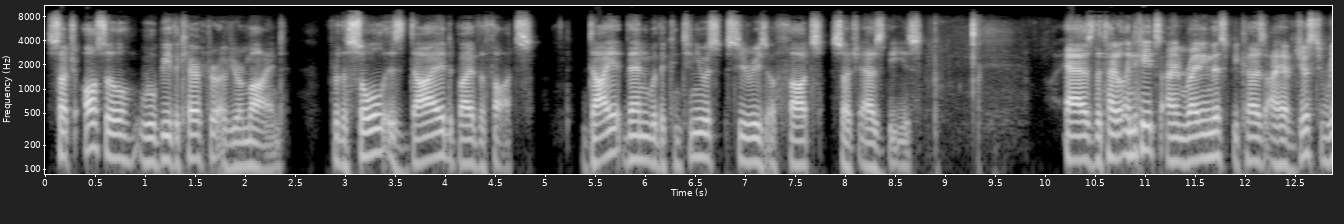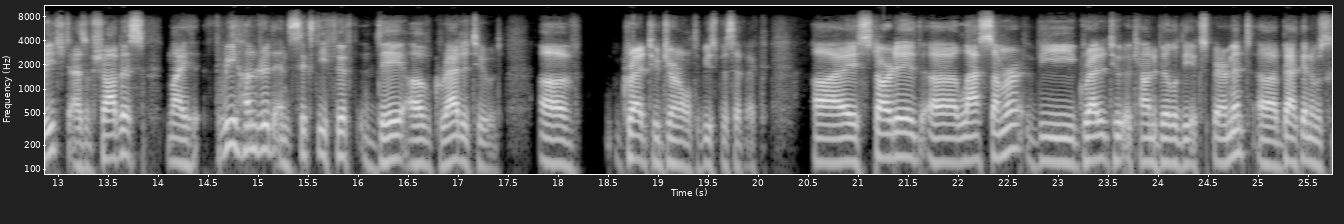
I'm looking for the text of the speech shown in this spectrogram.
such also will be the character of your mind, for the soul is dyed by the thoughts. Dye it then with a continuous series of thoughts such as these. As the title indicates, I am writing this because I have just reached, as of Shabbos, my 365th day of gratitude, of gratitude journal to be specific. I started uh, last summer the gratitude accountability experiment. Uh, back then it was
